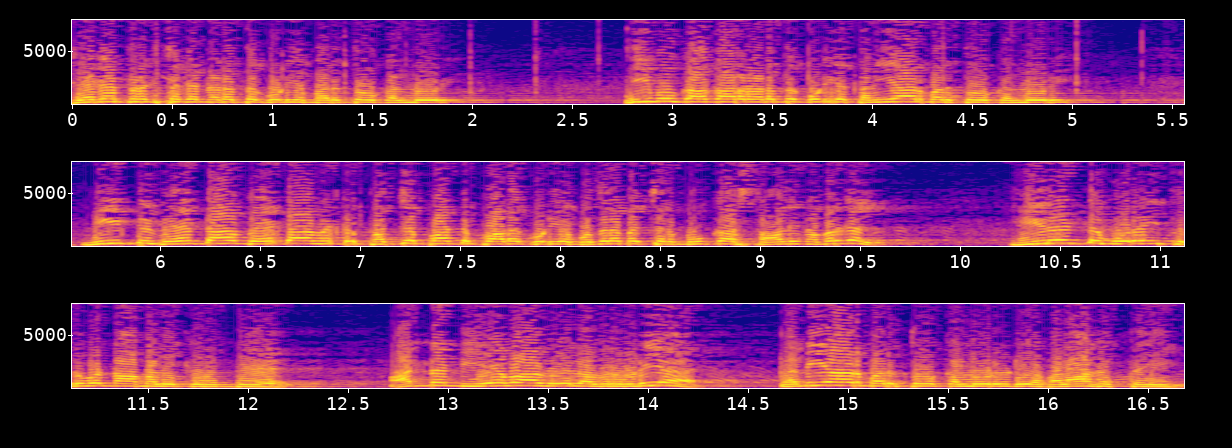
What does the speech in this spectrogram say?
ஜெகத் ரட்சகன் நடத்தக்கூடிய மருத்துவக் கல்லூரி திமுக காரர் நடத்தக்கூடிய தனியார் மருத்துவக் கல்லூரி நீட்டு வேண்டாம் வேண்டாம் என்று பஞ்சப்பாட்டு பாடக்கூடிய முதலமைச்சர் மு க ஸ்டாலின் அவர்கள் இரண்டு முறை திருவண்ணாமலைக்கு வந்து அண்ணன் ஏவாவேல் அவருடைய தனியார் மருத்துவக் கல்லூரியுடைய வளாகத்தை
